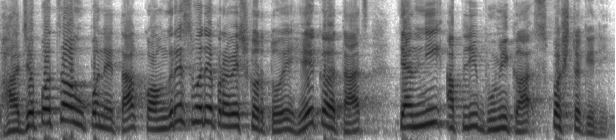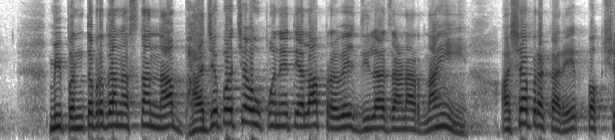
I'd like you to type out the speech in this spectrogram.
भाजपचा उपनेता काँग्रेसमध्ये प्रवेश करतोय हे कळताच त्यांनी आपली भूमिका स्पष्ट केली. मी पंतप्रधान असताना भाजपच्या उपनेत्याला प्रवेश दिला जाणार नाही. अशा प्रकारे पक्ष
